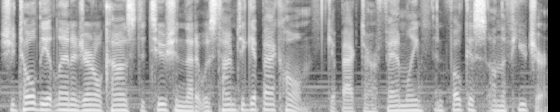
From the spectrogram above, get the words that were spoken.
She told the Atlanta Journal Constitution that it was time to get back home, get back to her family, and focus on the future.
